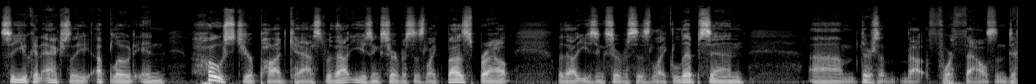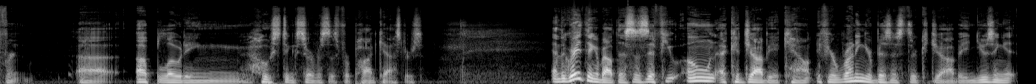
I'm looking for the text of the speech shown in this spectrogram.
So you can actually upload and host your podcast without using services like Buzzsprout, without using services like Libsyn. Um, there's about 4,000 different uh, uploading hosting services for podcasters. And the great thing about this is if you own a Kajabi account, if you're running your business through Kajabi and using it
